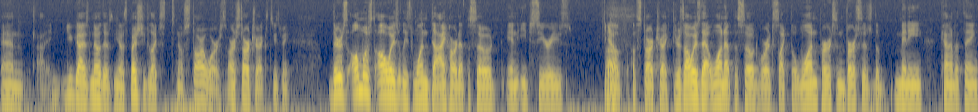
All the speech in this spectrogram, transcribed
and you guys know this, you know, especially if you like you know Star Wars or Star Trek, excuse me. There's almost always at least one diehard episode in each series of, of Star Trek. There's always that one episode where it's like the one person versus the many kind of a thing.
